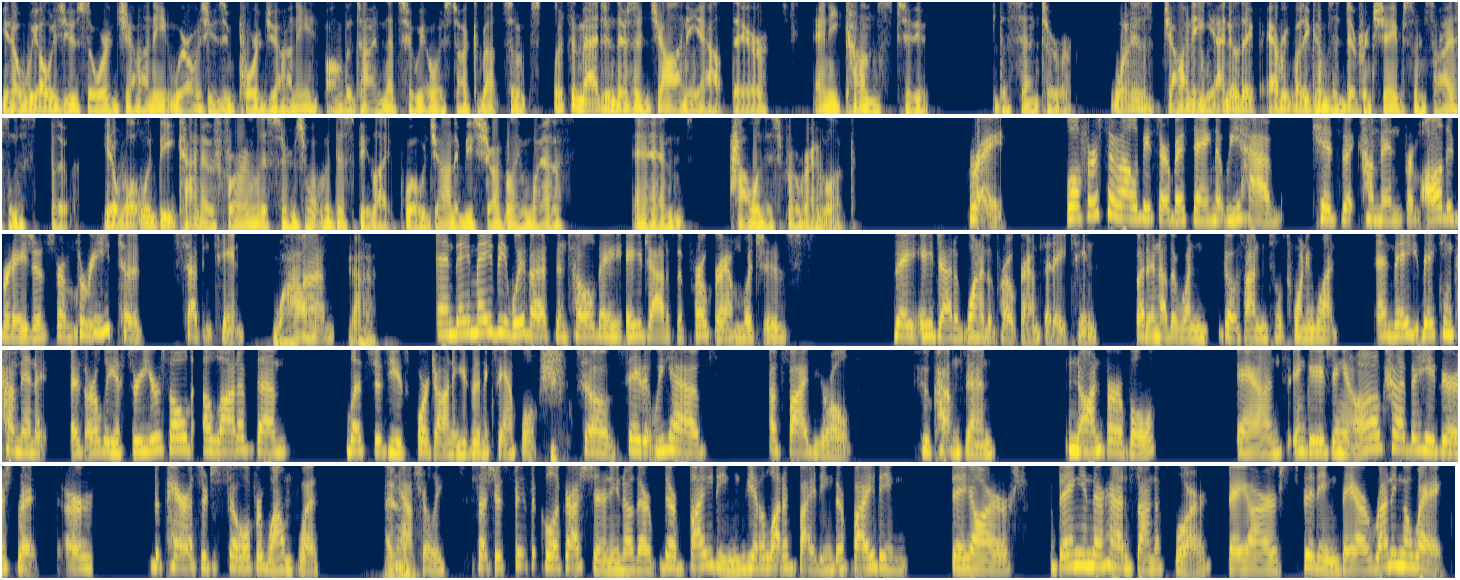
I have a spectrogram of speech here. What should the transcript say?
you know, we always use the word Johnny. We're always using poor Johnny all the time. That's who we always talk about. So let's imagine there's a Johnny out there and he comes to the center. What is Johnny? I know that everybody comes in different shapes and sizes, but you know, what would be kind of for our listeners, what would this be like? What would Johnny be struggling with? And how will this program look? Right. Well, first of all, let me start by saying that we have kids that come in from all different ages, from three to 17. Wow. Um, yeah. And they may be with us until they age out of the program, which is they age out of one of the programs at 18, but another one goes on until 21. And they, they can come in as early as three years old. A lot of them, let's just use poor Johnny as an example. So say that we have a five year old who comes in nonverbal and engaging in all kind of behaviors that are the parents are just so overwhelmed with uh, yeah. naturally, such as physical aggression. You know, they're they're biting. We get a lot of biting. They're biting. They are banging their heads on the floor. They are spitting. They are running away.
